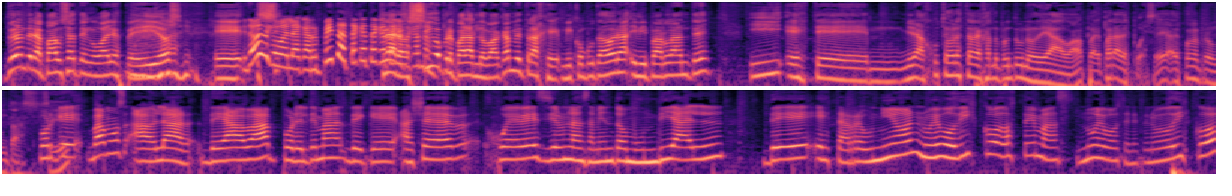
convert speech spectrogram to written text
Durante la pausa tengo varios pedidos. Eh, Estamos sí- como en la carpeta, taca, taca, claro, taca, sacando. sigo preparando. Acá me traje mi computadora y mi parlante. Y este, mira, justo ahora estaba dejando pronto uno de ABBA. Para, para después, ¿eh? Después me preguntás. Porque vamos a hablar de ABBA por el tema de que ayer, jueves, hicieron un lanzamiento mundial de esta reunión, nuevo disco, dos temas nuevos en este nuevo disco.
